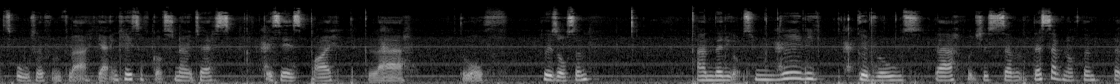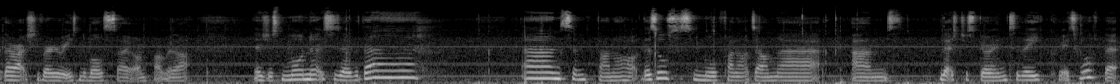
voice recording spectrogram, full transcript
that's also from Flair. Yeah, in case I forgot to notice, this is by Flair the Wolf, who is awesome. And then you've got some really good rules there, which is seven. There's seven of them, but they're actually very reasonable, so I'm fine with that. There's just more notices over there, and some fan art. There's also some more fan art down there, and let's just go into the Creative Wolf bit.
